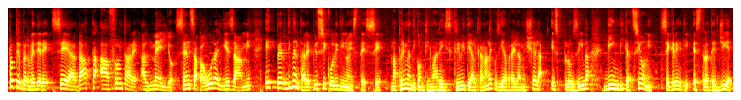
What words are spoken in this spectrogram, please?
proprio per vedere se è adatta a affrontare al meglio, senza paura, gli esami e per diventare più sicuri di noi stessi. Ma prima di continuare iscriviti al canale così avrai la miscela esplosiva di indicazioni, segreti e strategie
